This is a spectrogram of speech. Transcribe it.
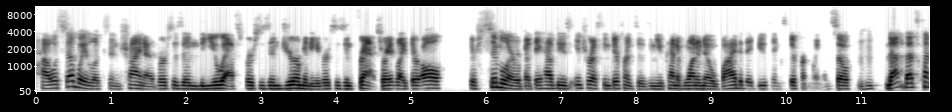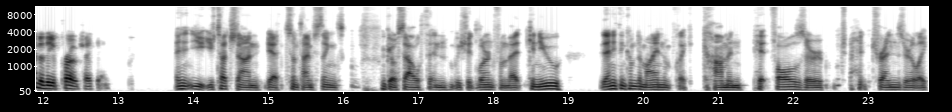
how a subway looks in China versus in the U.S. versus in Germany versus in France, right? Like they're all they're similar, but they have these interesting differences, and you kind of want to know why did they do things differently. And so mm-hmm. that that's kind of the approach, I think. And you you touched on yeah, sometimes things go south, and we should learn from that. Can you? Does anything come to mind like common pitfalls or trends or like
